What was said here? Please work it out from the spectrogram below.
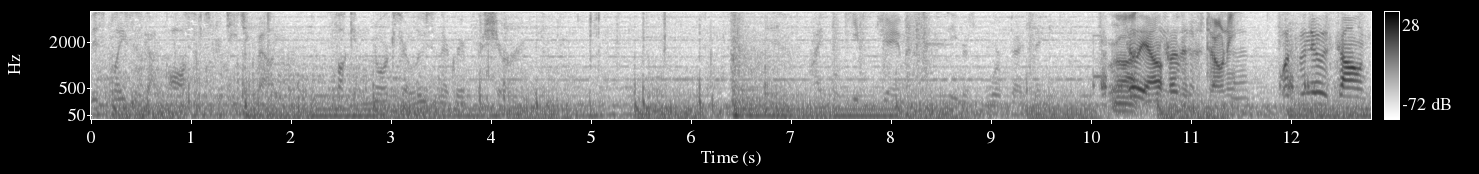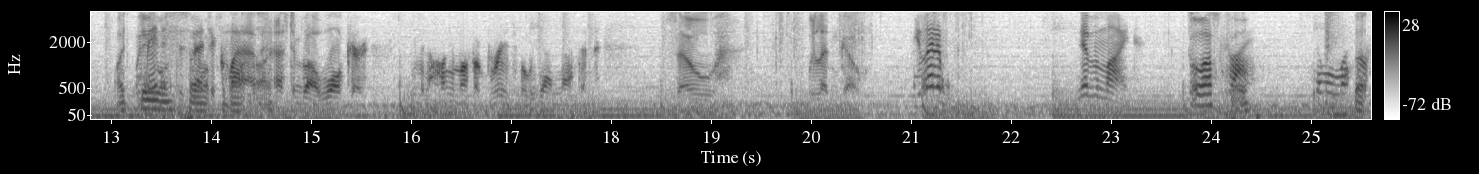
This place has got awesome strategic value. Fucking Norks are losing their grip for sure. I keeps jamming. Receiver's warped, I think. Right. Alpha, this is Tony. What's the news, Tone? I We do managed want to to say up snatch a for that clap. though. Asked him about Walker. Even hung him off a bridge, but we got nothing. So, we let him go. You let him? Never mind. Oh, that's cool. But-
